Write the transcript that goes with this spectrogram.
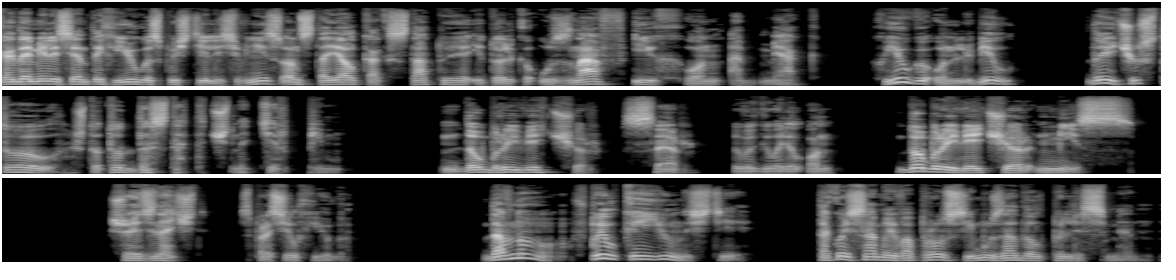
Когда Мелисент и Хьюго спустились вниз, он стоял как статуя, и только узнав их, он обмяк. Хьюго он любил, да и чувствовал, что тот достаточно терпим. — Добрый вечер, сэр, — выговорил он. — Добрый вечер, мисс. — Что это значит? — спросил Хьюго. Давно, в пылкой юности, такой самый вопрос ему задал полисмен.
